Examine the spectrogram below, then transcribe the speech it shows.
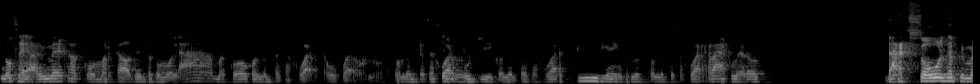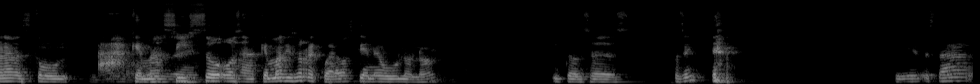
no sé, a mí me deja como marcado siempre como, ah, me acuerdo cuando empecé a jugar un juego, ¿no? O sea, cuando empecé a Sí, jugar güey. PUBG, cuando empecé a jugar Tibia, incluso cuando empecé a jugar Ragnarok, Dark Souls la primera vez, es como un, ah, qué más güey. hizo, o sea, qué más hizo recuerdos tiene uno, ¿no? Entonces, pues sí. Sí, está,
